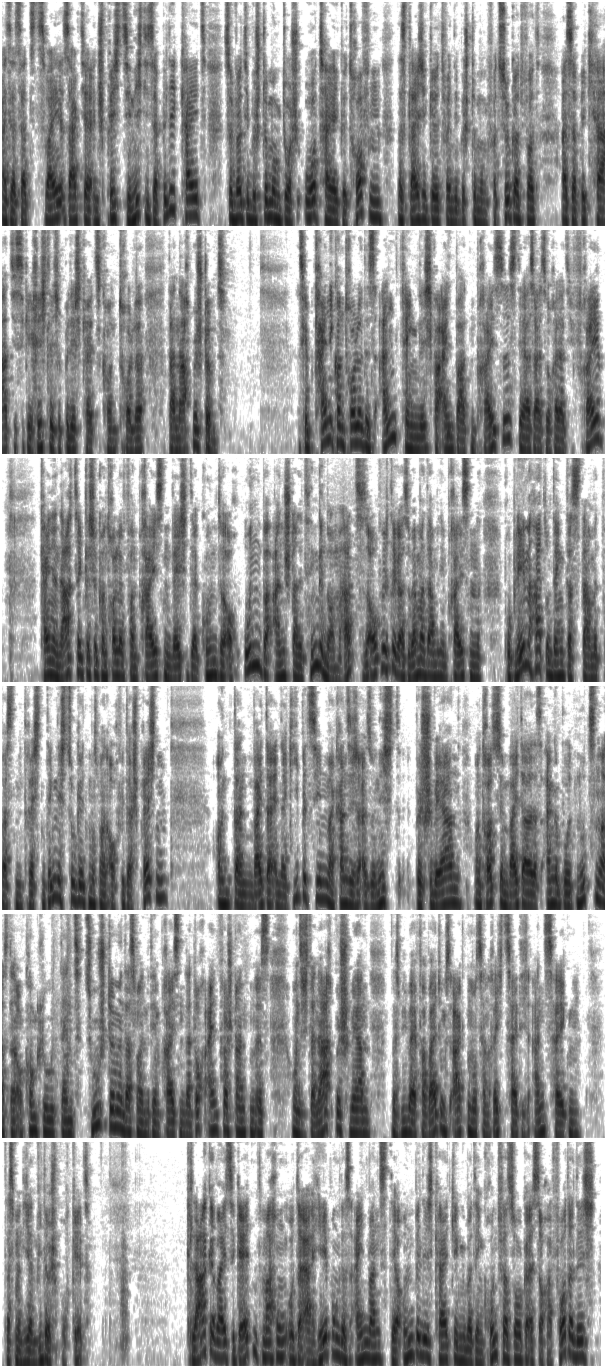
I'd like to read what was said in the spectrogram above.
also der Satz 2 sagt ja, entspricht sie nicht dieser Billigkeit, so wird die Bestimmung durch Urteil getroffen. Das gleiche gilt, wenn die Bestimmung verzögert wird. Also BGH hat diese gerichtliche Billigkeitskontrolle danach bestimmt. Es gibt keine Kontrolle des anfänglich vereinbarten Preises, der ist also relativ frei. Keine nachträgliche Kontrolle von Preisen, welche der Kunde auch unbeanstandet hingenommen hat. Das ist auch wichtig. Also wenn man da mit den Preisen Probleme hat und denkt, dass damit was mit rechten Dingen nicht zugeht, muss man auch widersprechen und dann weiter Energie beziehen. Man kann sich also nicht beschweren und trotzdem weiter das Angebot nutzen, also dann auch konkludent zustimmen, dass man mit den Preisen dann doch einverstanden ist und sich danach beschweren. Das wie bei Verwaltungsakten muss dann rechtzeitig anzeigen, dass man hier in Widerspruch geht. Klageweise Geltendmachung oder Erhebung des Einwands der Unbilligkeit gegenüber dem Grundversorger ist auch erforderlich.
